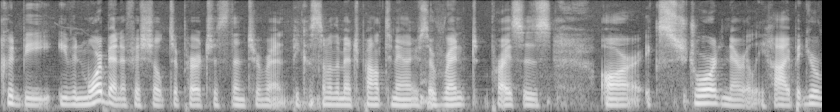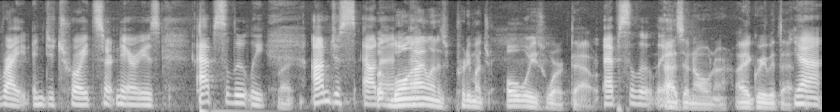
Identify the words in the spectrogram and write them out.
could be even more beneficial to purchase than to rent because some of the metropolitan areas, the rent prices are extraordinarily high. But you're right. In Detroit, certain areas, absolutely. Right. I'm just out But of Long Island has pretty much always worked out Absolutely. as an owner. I agree with that. Yeah,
